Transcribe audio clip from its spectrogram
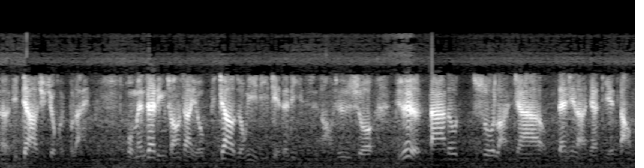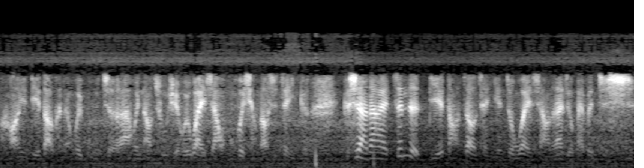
呃，一掉下去就回不来。我们在临床上有比较容易理解的例子哦，就是说，比如说大家都说老人家，我们担心老人家跌倒嘛，好像跌倒可能会骨折啊，会脑出血，会外伤，我们会想到是这一个。可是啊，大概真的跌倒造成严重外伤的，大概只有百分之十。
